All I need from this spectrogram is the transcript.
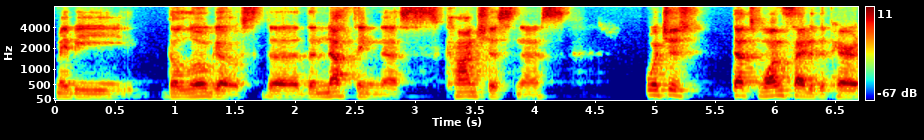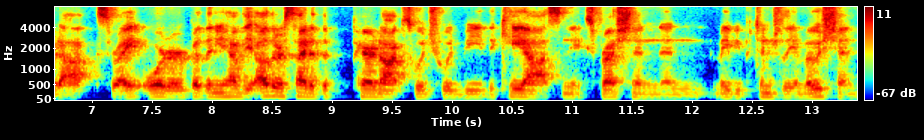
maybe the logos, the the nothingness, consciousness, which is that's one side of the paradox, right? Order. But then you have the other side of the paradox, which would be the chaos and the expression and maybe potentially emotion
